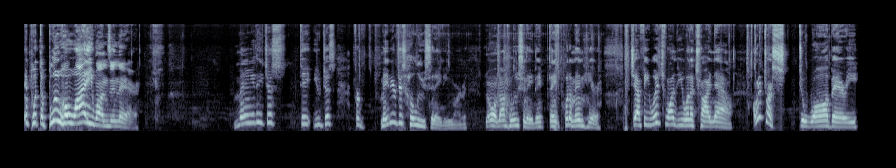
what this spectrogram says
and put the blue Hawaii ones in there. Maybe they just they, you just for maybe you're just hallucinating, Marvin. No, I'm not hallucinating. They they put them in here. Jeffy, which one do you want to try now? I want to try strawberry.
